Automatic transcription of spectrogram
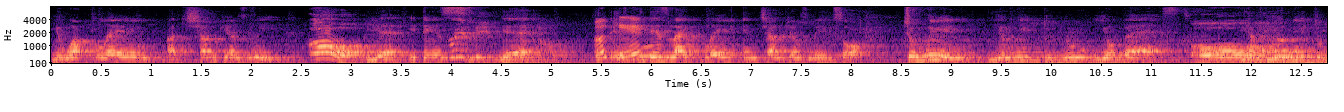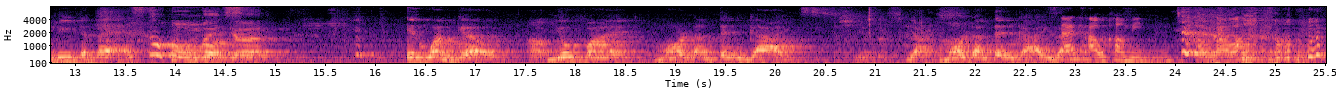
you are playing a Champions League. Oh. Yeah, it is. Really? Yeah. It is- Okay. it is like playing in Champions League. So to win, you need to do your best. Oh. Yeah, you need to be the best. Oh my God. In one girl, Ah. you'll find more than 10 guys. Jesus. Yeah, more than 10 guys. That's and- outcoming.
